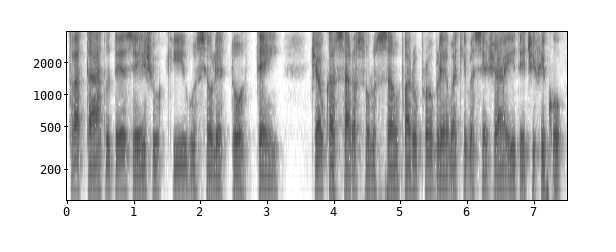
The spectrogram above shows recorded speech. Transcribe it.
tratar do desejo que o seu leitor tem de alcançar a solução para o problema que você já identificou.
